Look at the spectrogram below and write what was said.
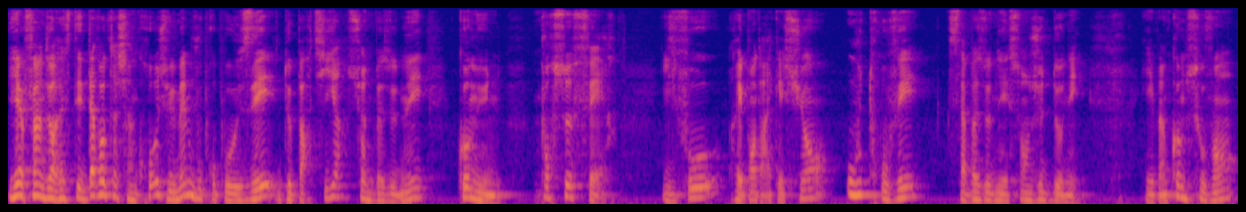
Et afin de rester davantage synchro, je vais même vous proposer de partir sur une base de données commune. Pour ce faire, il faut répondre à la question où trouver sa base de données, son jeu de données? Et bien comme souvent,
